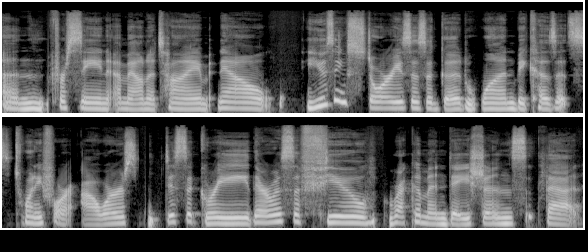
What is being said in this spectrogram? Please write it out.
unforeseen amount of time. Now, Using stories is a good one because it's 24 hours. Disagree. There was a few recommendations that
